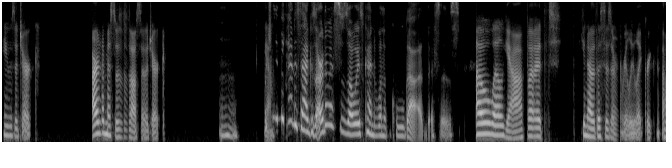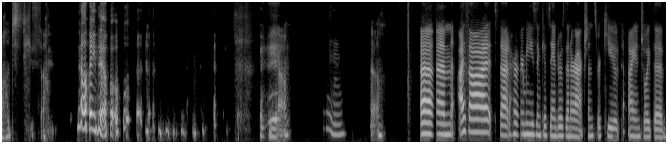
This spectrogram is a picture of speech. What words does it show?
He was a jerk. Artemis was also a jerk. Mm-hmm. Which yeah. made me kind of sad because Artemis is always kind of one of the cool goddesses. Oh well, yeah, but you know this isn't really like Greek mythology, so. No, I know. yeah. Mm-hmm. Yeah. Um, I thought that Hermes and Cassandra's interactions were cute. I enjoyed them.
